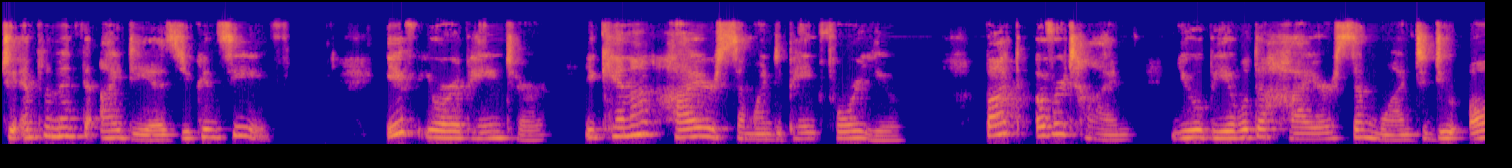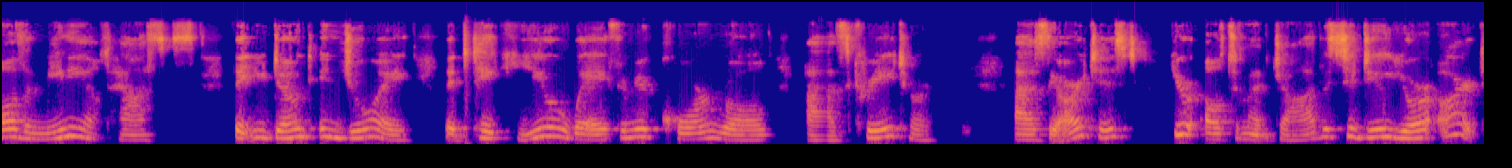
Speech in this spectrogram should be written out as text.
to implement the ideas you conceive. If you're a painter, you cannot hire someone to paint for you, but over time, you will be able to hire someone to do all the menial tasks that you don't enjoy that take you away from your core role as creator. As the artist, your ultimate job is to do your art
